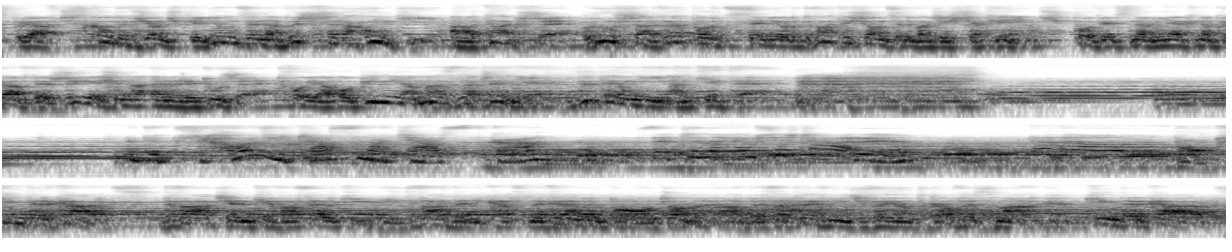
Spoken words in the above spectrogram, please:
Sprawdź skąd wziąć pieniądze na wyższe rachunki, a także rusza raport Senior 2025. Powiedz nam jak naprawdę żyje się na emeryturze. Twoja opinia ma znaczenie. Wypełnij ankietę. Gdy przychodzi czas na ciastka, zaczynają się czary. Tadam! Kinder Cards. Dwa cienkie wafelki i dwa delikatne kremy połączone, aby zapewnić wyjątkowy smak. Kinder Cards.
